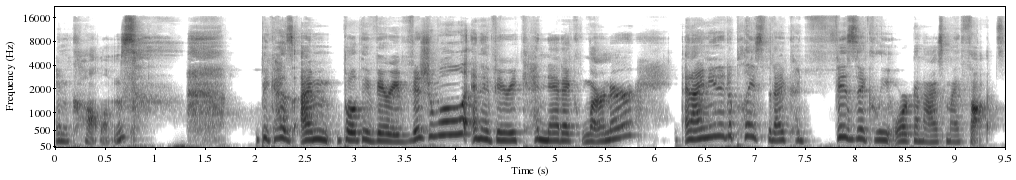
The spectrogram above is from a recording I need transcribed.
in columns. because I'm both a very visual and a very kinetic learner, and I needed a place that I could physically organize my thoughts.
